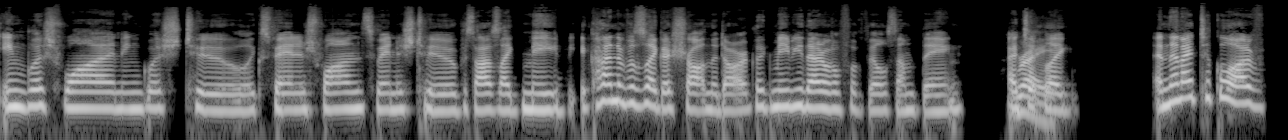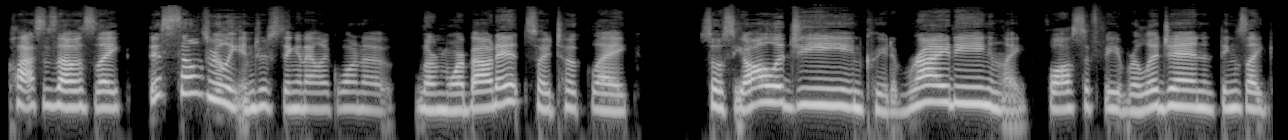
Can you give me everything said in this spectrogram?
English one, English two, like Spanish one, Spanish two, because I was like, maybe it kind of was like a shot in the dark. Like maybe that'll fulfill something. I right. took like, and then I took a lot of classes. I was like, this sounds really interesting, and I like want to learn more about it. So I took like sociology and creative writing and like philosophy of religion and things like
